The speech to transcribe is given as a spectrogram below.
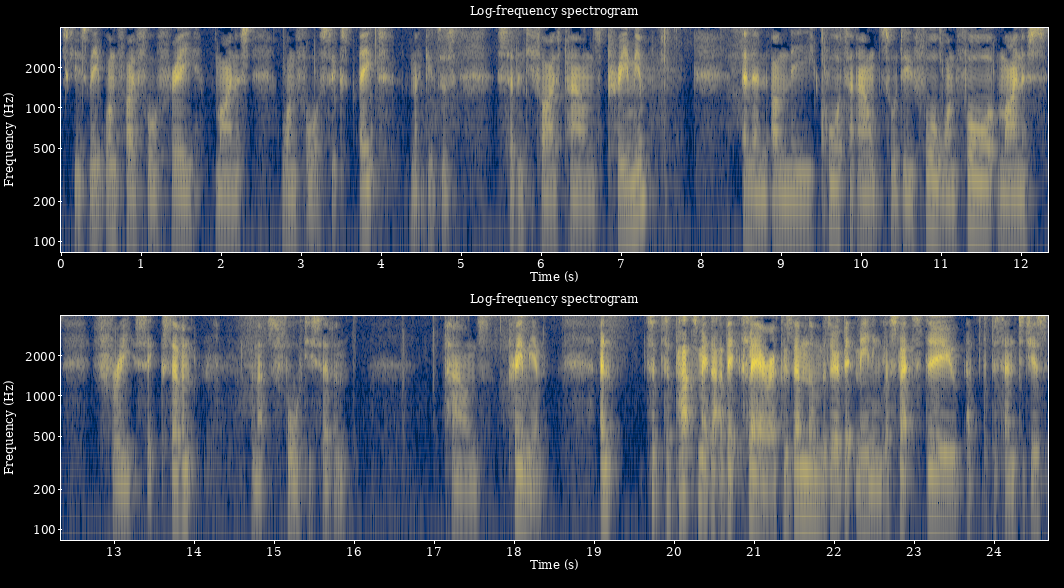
excuse me, 1543 minus 1468, and that gives us 75 pounds premium. And then on the quarter ounce, we'll do 414 minus 367, and that's 47 pounds premium. And to, to perhaps make that a bit clearer, because them numbers are a bit meaningless, let's do uh, the percentages.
